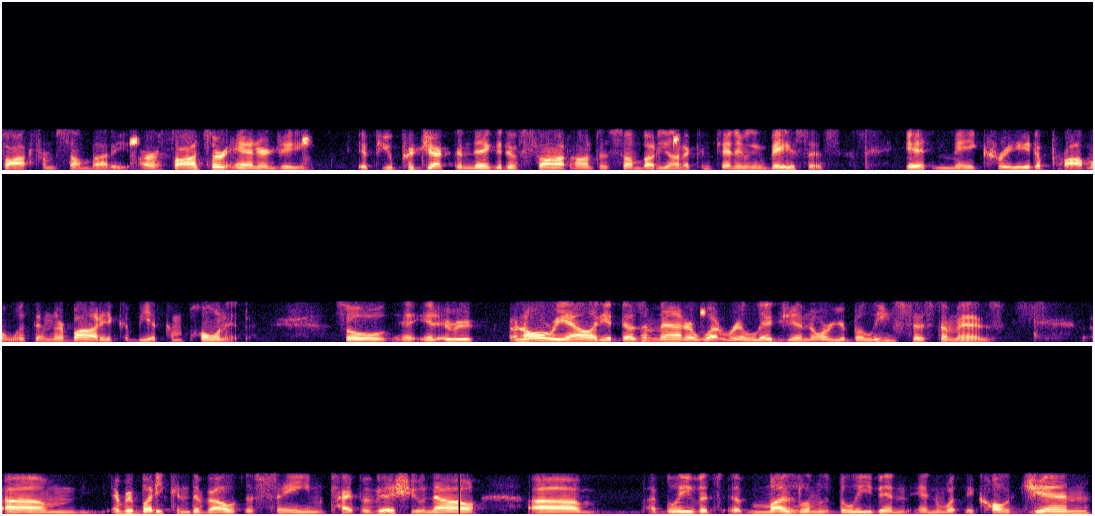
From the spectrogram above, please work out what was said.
thought from somebody. Our thoughts are energy. If you project a negative thought onto somebody on a continuing basis, it may create a problem within their body. It could be a component. So, it, it, in all reality, it doesn't matter what religion or your belief system is. Um, everybody can develop the same type of issue. Now, um, I believe it's uh, Muslims believe in in what they call jinn,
